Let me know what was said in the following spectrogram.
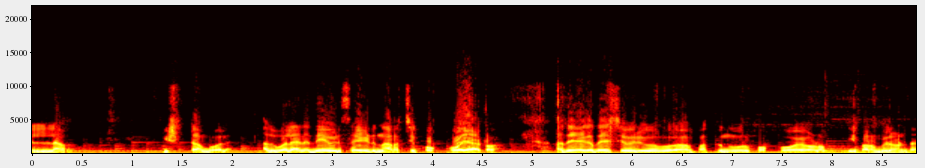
എല്ലാം ഇഷ്ടം പോലെ. അതുപോലെ തന്നെ ദേ ഒരു സൈഡ് നിറച്ച് കൊക്കോയാട്ടോ. അത് ഏകദേശം ഒരു പത്ത് നൂറ് കൊക്കോയോളം ഈ പറമ്പിലുണ്ട്.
